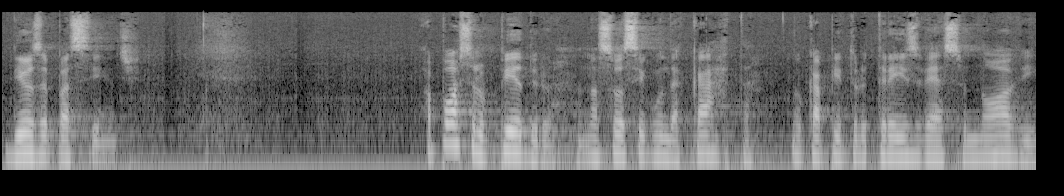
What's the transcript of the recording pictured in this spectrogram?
Deus é paciente. Apóstolo Pedro, na sua segunda carta, no capítulo 3, verso 9,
